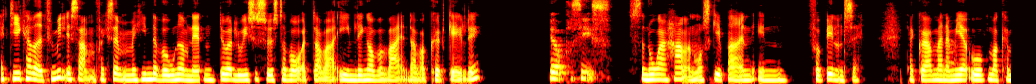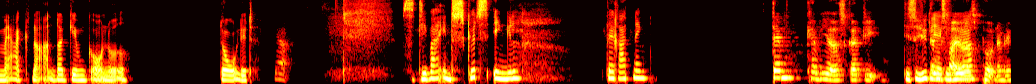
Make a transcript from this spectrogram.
at de ikke har været i familie sammen, for eksempel med hende, der vågnede om natten. Det var Louises søster, hvor at der var en længere op ad vejen, der var kørt galt, ikke? Jo, præcis. Så nogle gange har man måske bare en, en forbindelse, der gør, at man er mere åben og kan mærke, når andre gennemgår noget dårligt. Ja. Så det var en skytsengel beretning. Dem kan vi også godt lide. Det er så hyggeligt, Dem jeg kan jeg høre. også på, nemlig.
